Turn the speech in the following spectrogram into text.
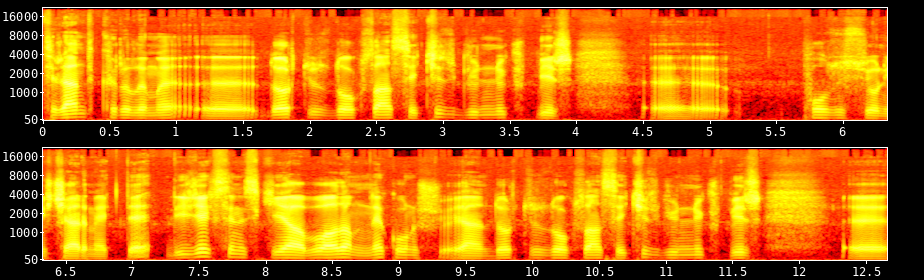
trend kırılımı e, 498 günlük bir e, pozisyon içermekte. Diyeceksiniz ki ya bu adam ne konuşuyor? Yani 498 günlük bir e,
